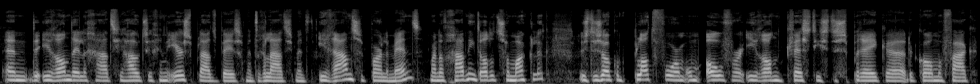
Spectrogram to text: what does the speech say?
En de Iran-delegatie houdt zich in de eerste plaats bezig met relaties met het Iraanse parlement. Maar dat gaat niet altijd zo makkelijk. Dus het is ook een platform om over Iran-kwesties te spreken. Er komen vaak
